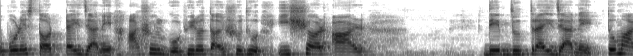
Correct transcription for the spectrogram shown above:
উপরের স্তরটাই জানে। আসল গভীরতা শুধু ঈশ্বর আর দেবদূতরাই জানে। তোমার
